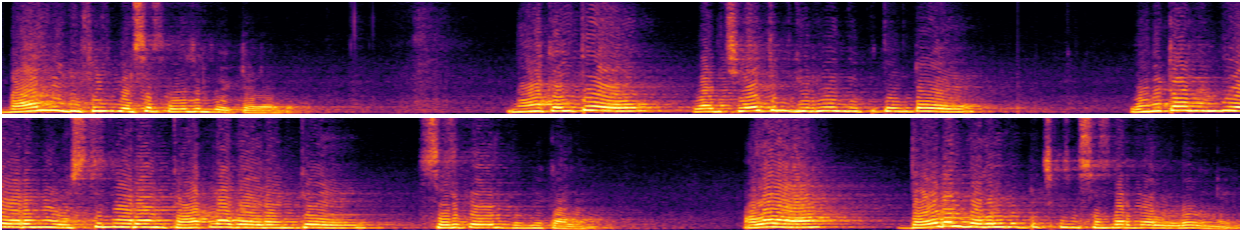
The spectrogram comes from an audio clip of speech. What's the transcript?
బాల్ని డిఫెండ్ చేసే పోజులు పెట్టేవాడు. నాకైతే వాడి చేతులు గిర్రుని తిప్పుతుంటే వెనక ముందు ఎవరైనా వస్తున్నారా అని కాపలా వేయడానికే సరిపోయేది పుణ్యకాలం. అలా దౌడలు బదులు సందర్భాలు కూడా ఉన్నాయి.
